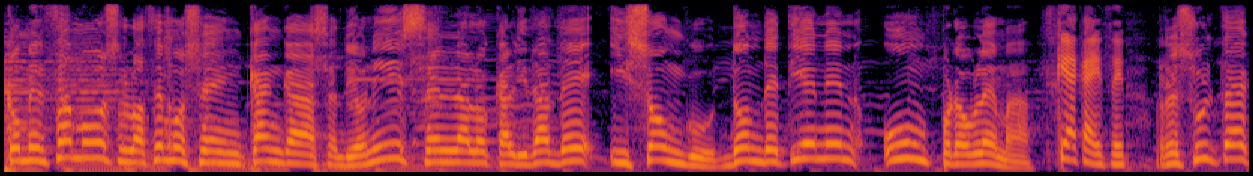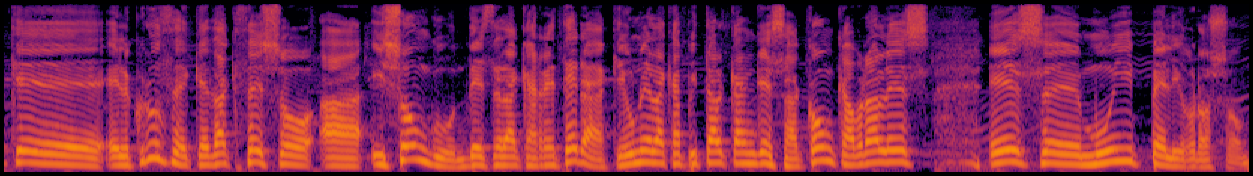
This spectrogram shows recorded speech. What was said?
Comenzamos, lo hacemos en Cangas de Onís, en la localidad de Isongu, donde tienen un problema. ¿Qué acaece? Resulta que el cruce que da acceso a Isongu desde la carretera que une la capital canguesa con Cabrales es eh, muy peligroso.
